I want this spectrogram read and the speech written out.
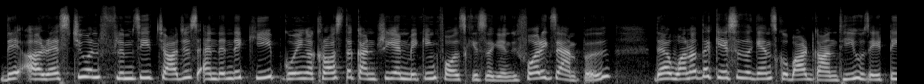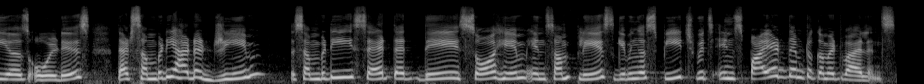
they arrest you on flimsy charges and then they keep going across the country and making false cases against you. For example, there are one of the cases against Kobad Gandhi, who's 80 years old, is that somebody had a dream. Somebody said that they saw him in some place giving a speech which inspired them to commit violence.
